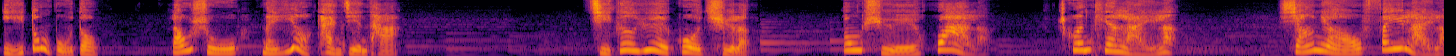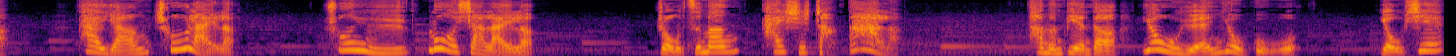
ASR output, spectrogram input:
一动不动，老鼠没有看见它。几个月过去了，冬雪化了，春天来了，小鸟飞来了，太阳出来了，春雨落下来了，种子们开始长大了，它们变得又圆又鼓，有些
